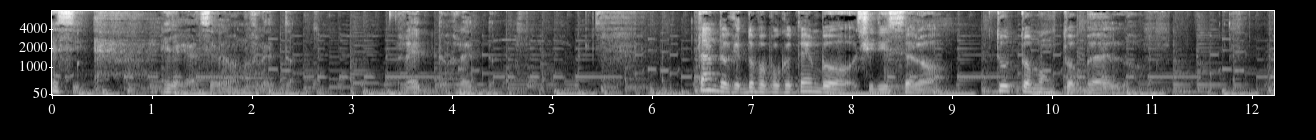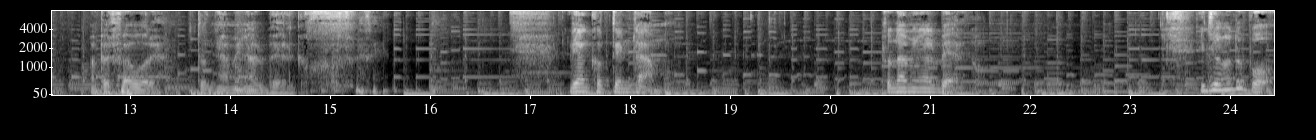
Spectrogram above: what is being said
Eh sì, i ragazzi avevano freddo, freddo, freddo. Tanto che dopo poco tempo ci dissero tutto molto bello, ma per favore torniamo in albergo. Li accontentammo. Tornammo in albergo. Il giorno dopo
